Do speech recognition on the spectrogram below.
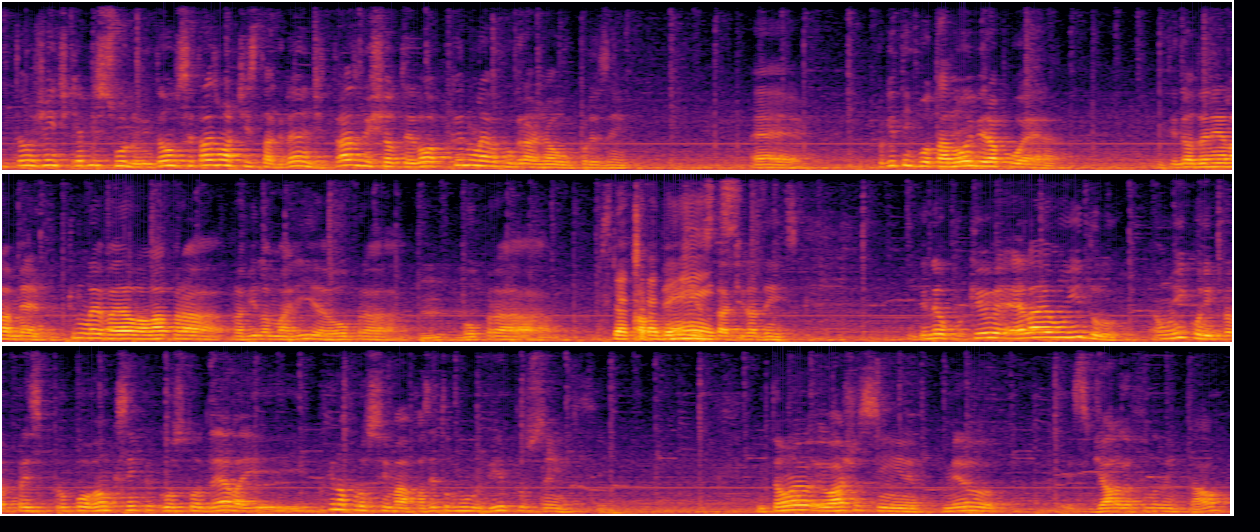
Então, gente, que absurdo. Então, você traz um artista grande, traz o Michel Teló, por que não leva para o Grajaú, por exemplo? É, por que tem que botar no Ibirapuera? Entendeu? A Daniela América. Por que não leva ela lá para Vila Maria ou para uhum. ou para Cidade Tiradentes. Cidade Tiradentes? Entendeu? Porque ela é um ídolo, é um ícone para o povão que sempre gostou dela. E, e, por que não aproximar, fazer todo mundo vir para o centro? Então eu, eu acho assim, é, primeiro, esse diálogo é fundamental.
